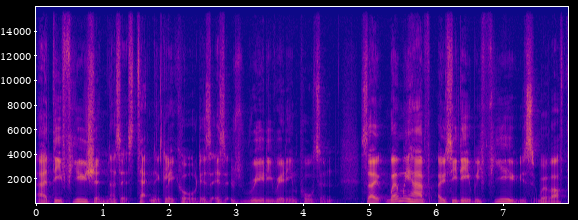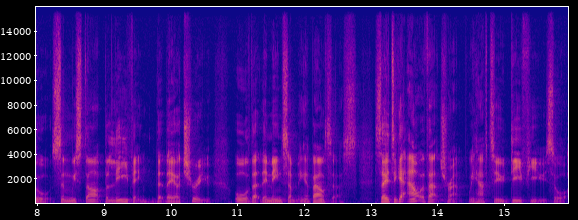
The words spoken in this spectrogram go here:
uh, defusion, as it's technically called, is, is, is, really, really important. So when we have OCD, we fuse with our thoughts and we start believing that they are true or that they mean something about us. So to get out of that trap, we have to defuse or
